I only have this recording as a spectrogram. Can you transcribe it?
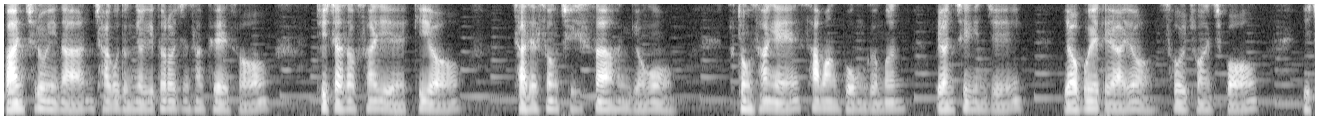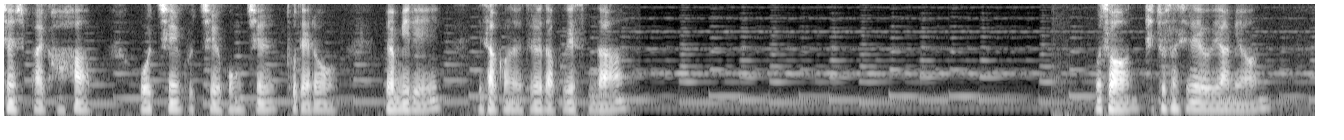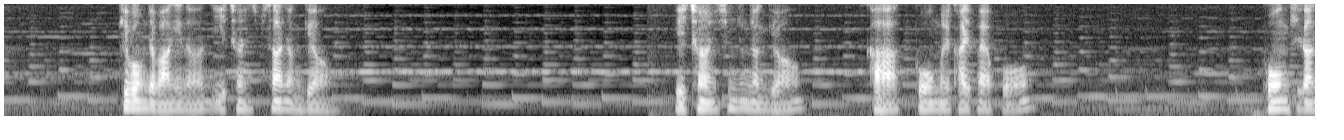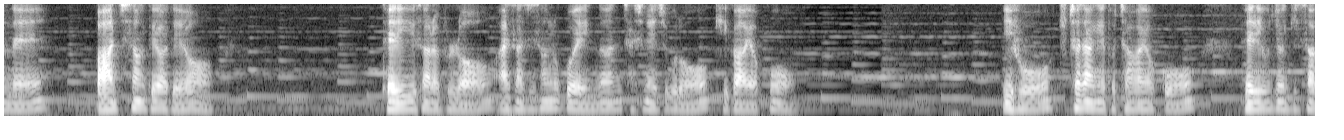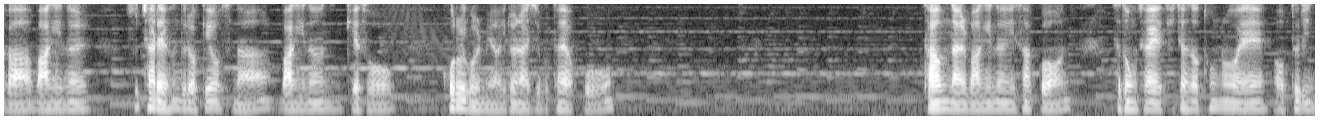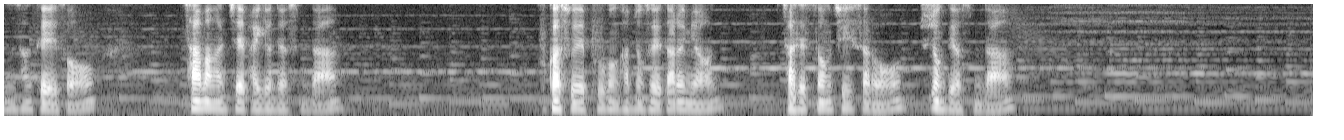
만취로 인한 자구 능력이 떨어진 상태에서 뒷좌석 사이에 끼어 자세성 질식사한 경우 교통상해 사망보험금은 면책인지 여부에 대하여 서울중앙지법 2018 가합 579707 토대로 면밀히 이 사건을 들여다보겠습니다. 우선 기초사실에 의하면 피보험자 망인은 2014년경 2016년경 각 보험을 가입하였고 보험 기간 내에 만취 상태가 되어 대리기사를 불러 안산시 상록구에 있는 자신의 집으로 귀가하였고 이후 주차장에 도착하였고 대리운전기사가 망인을 수차례 흔들어 깨웠으나 망인은 계속 코를 골며 일어나지 못하였고 다음 날 망인은 이 사건 자동차의 뒷좌석 통로에 있는 상태에서 사망한 채 발견되었습니다. 국가수의 부검 감정서에 따르면 자세성 질식사로 추정되었습니다.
